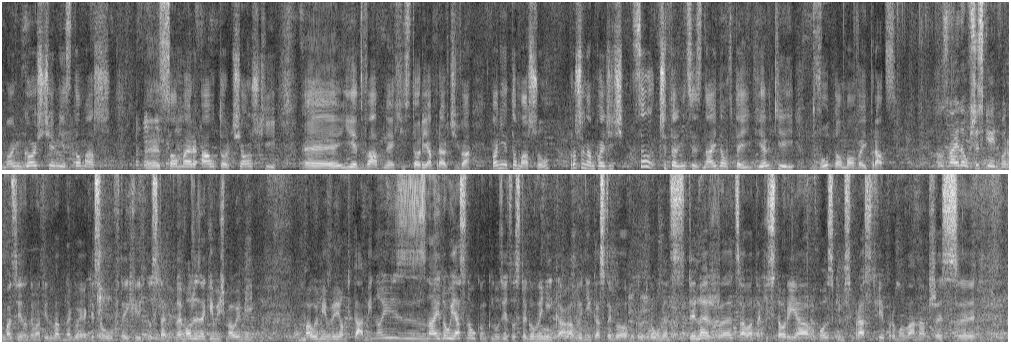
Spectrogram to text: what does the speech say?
Moim gościem jest Tomasz e, Sommer, autor książki e, Jedwabne, historia prawdziwa. Panie Tomaszu, proszę nam powiedzieć, co czytelnicy znajdą w tej wielkiej dwutomowej pracy? No, znajdą wszystkie informacje na temat jedwabnego, jakie są w tej chwili dostępne, może z jakimiś małymi, małymi wyjątkami, no i znajdą jasną konkluzję, co z tego wynika. A wynika z tego, krótko mówiąc, tyle, że cała ta historia o polskim sprawstwie promowana przez y,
